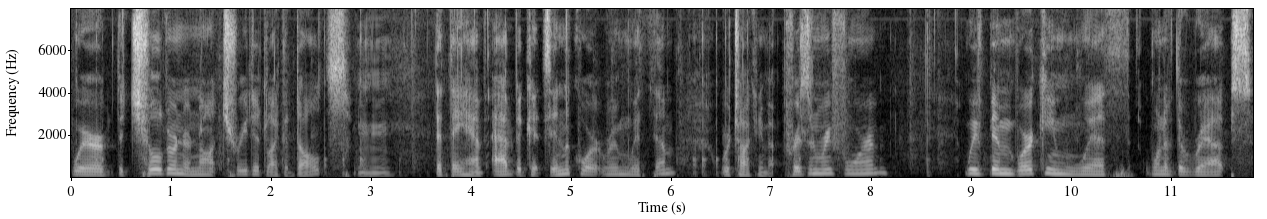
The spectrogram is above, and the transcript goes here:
where the children are not treated like adults, that they have advocates in the courtroom with them. We're talking about prison reform. We've been working with one of the reps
